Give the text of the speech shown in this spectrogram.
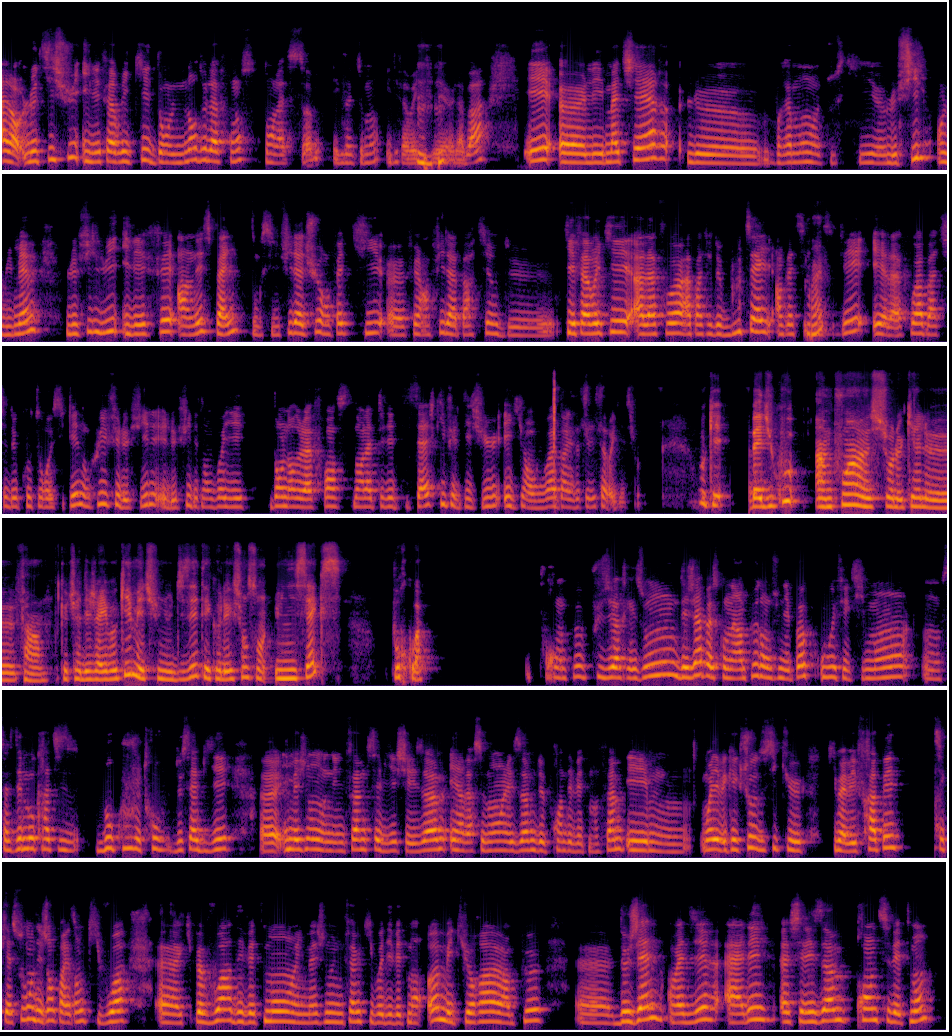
Alors, le tissu, il est fabriqué dans le nord de la France, dans la Somme, exactement. Il est fabriqué Mhm. euh, là-bas. Et euh, les matières, le, vraiment tout ce qui est euh, le fil en lui-même, le fil, lui, il est fait en Espagne. Donc, c'est une filature, en fait, qui euh, fait un fil à partir de... qui est fabriqué à la fois à partir de bouteilles en plastique Ouais. recyclé et à la fois à partir de coton recyclé. Donc, lui, il fait le fil et le fil est envoyé dans le nord de la France, dans l'atelier de tissage, qui fait le tissu et qui envoie dans les ateliers de fabrication. Ok. Bah, du coup, un point euh, sur lequel, euh, enfin, que tu as déjà évoqué, mais tu nous disais tes collections sont unisexes. Pourquoi? Pour un peu plusieurs raisons. Déjà parce qu'on est un peu dans une époque où effectivement on- ça se démocratise beaucoup, je trouve, de s'habiller. Euh, imaginons on est une femme s'habiller chez les hommes et inversement les hommes de prendre des vêtements de femmes. Et hum, moi il y avait quelque chose aussi que, qui m'avait frappé. C'est qu'il y a souvent des gens, par exemple, qui, voient, euh, qui peuvent voir des vêtements, imaginons une femme qui voit des vêtements hommes et qui aura un peu euh, de gêne, on va dire, à aller euh, chez les hommes prendre ce vêtement.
